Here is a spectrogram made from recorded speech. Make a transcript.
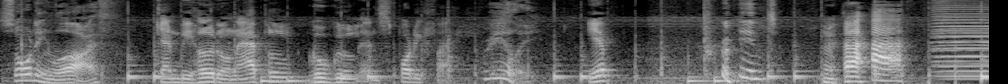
Sorting Life? Can be heard on Apple, Google, and Spotify. Really? Yep. Brilliant.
